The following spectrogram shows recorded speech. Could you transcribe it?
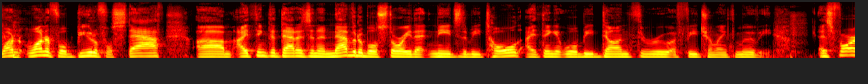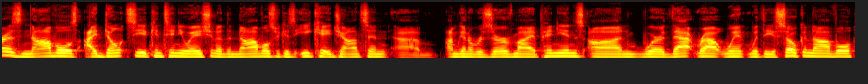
won- wonderful, beautiful staff. Um, I think that that is an inevitable story that needs to be told. I think it will be done through a feature length movie. As far as novels, I don't see a continuation of the novels because E.K. Johnston, uh, I'm going to reserve my opinions on where that route went with the Ahsoka novel.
